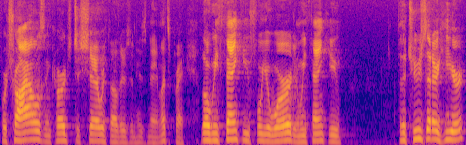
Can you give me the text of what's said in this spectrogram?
for trials and courage to share with others in His name. Let's pray. Lord, we thank you for your word, and we thank you for the truths that are here.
